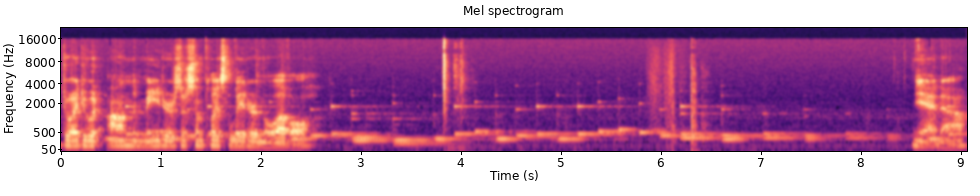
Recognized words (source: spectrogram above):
Do I do it on the meters or someplace later in the level? Yeah, no.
